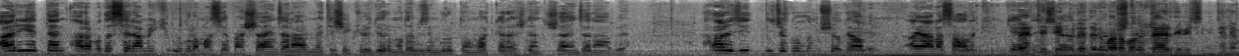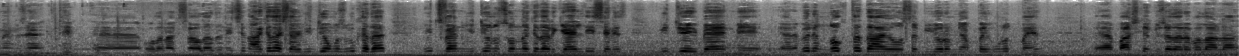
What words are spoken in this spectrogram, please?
Ayrıyetten arabada seramik uygulaması yapan Şahincan abime teşekkür ediyorum. O da bizim gruptan Vak Garaj'dan Şahincan abi. Harici diyecek olduğum bir şey yok abi. Ayağına sağlık. Ben teşekkür ederim görüştük. arabanı verdiğin için, incelememize te- e, olanak sağladığın için. Arkadaşlar videomuz bu kadar. Lütfen videonun sonuna kadar geldiyseniz videoyu beğenmeyi, yani böyle nokta dahi olsa bir yorum yapmayı unutmayın. E, başka güzel arabalarla,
